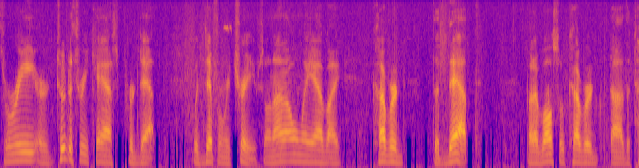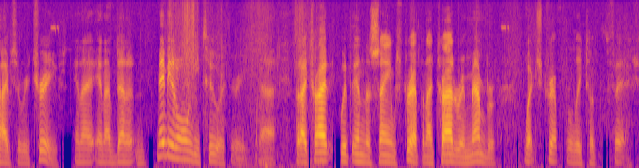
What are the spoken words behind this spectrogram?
three or two to three casts per depth with different retrieves. So not only have I covered the depth, but I've also covered uh, the types of retrieves, and I and I've done it. In, maybe it'll only be two or three, uh, but I tried within the same strip, and I try to remember what strip really took the fish.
